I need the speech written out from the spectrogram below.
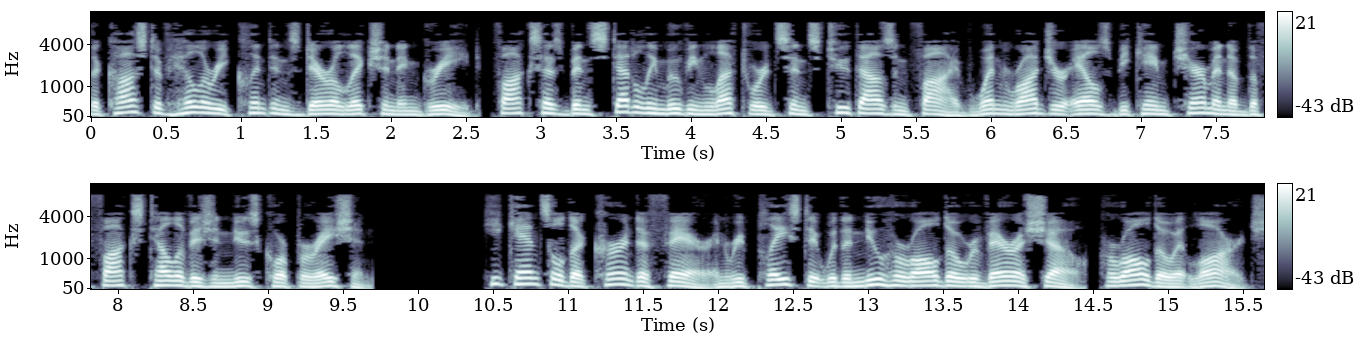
the cost of Hillary Clinton's dereliction and greed. Fox has been steadily moving leftward since 2005 when Roger Ailes became chairman of the Fox Television News Corporation. He cancelled A Current Affair and replaced it with a new Geraldo Rivera show, Geraldo at Large.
